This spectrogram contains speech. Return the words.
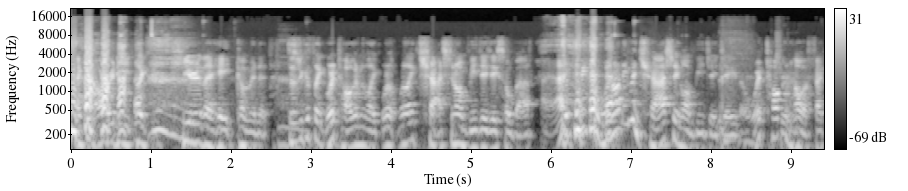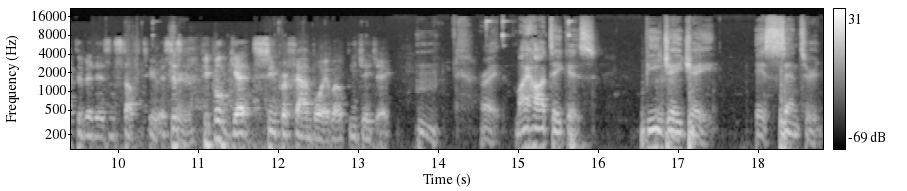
I can already like hear the hate coming in. Just because like we're talking like we're, we're like trashing on BJJ so bad. But to be fair, we're not even trashing on BJJ though. We're talking how effective it is and stuff too. It's just people get super fanboy about BJJ. Hmm. All right, my hot take is BJJ is centered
